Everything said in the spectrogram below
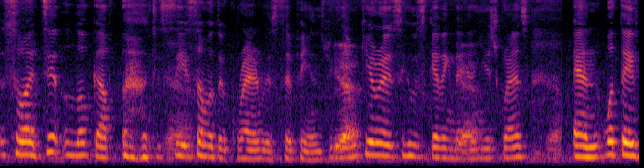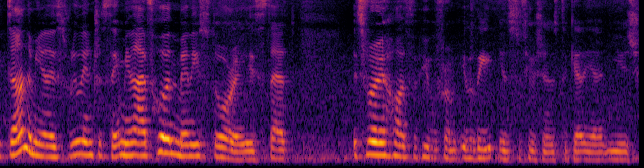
I, so I did look up to see Yeah. some of the grant recipients because Yeah. I'm curious who's getting the Yeah. NEH grants. And what they've done, I mean, it's really interesting. I mean, I've heard many stories that it's very hard for people from elite institutions to get the NEH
